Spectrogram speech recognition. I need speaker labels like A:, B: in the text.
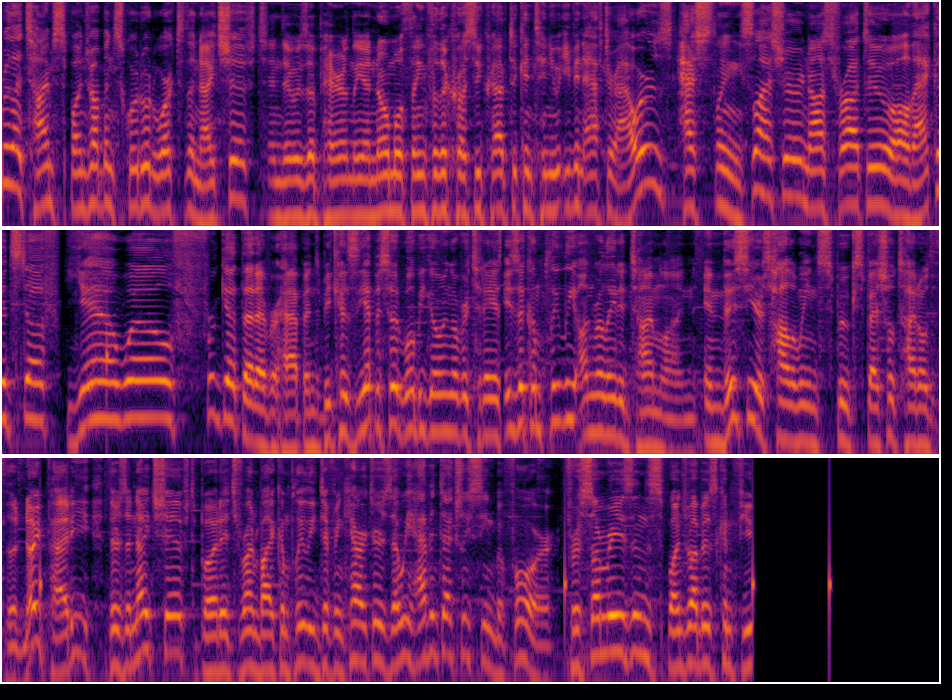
A: remember that time SpongeBob and Squidward worked the night shift? And it was apparently a normal thing for the Krusty Krab to continue even after hours? Hash slinging slasher, Nosferatu, all that good stuff? Yeah, well, forget that ever happened because the episode we'll be going over today is a completely unrelated timeline. In this year's Halloween spook special titled The Night Patty, there's a night shift, but it's run by completely different characters that we haven't actually seen before. For some reason, SpongeBob is confused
